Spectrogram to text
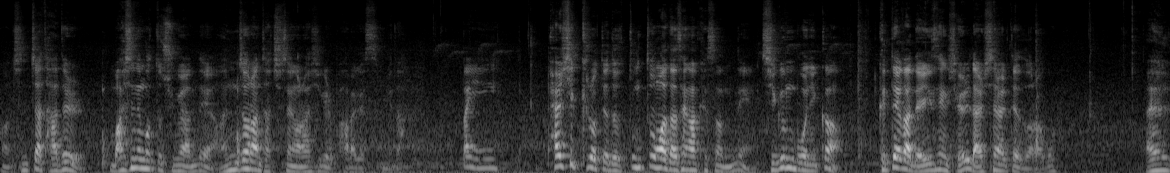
어, 진짜 다들 마시는 것도 중요한데 안전한 자취생활 하시길 바라겠습니다. 빠이. 80kg 때도 뚱뚱하다 생각했었는데 지금 보니까 그때가 내 인생 제일 날씬할 때더라고. 에휴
